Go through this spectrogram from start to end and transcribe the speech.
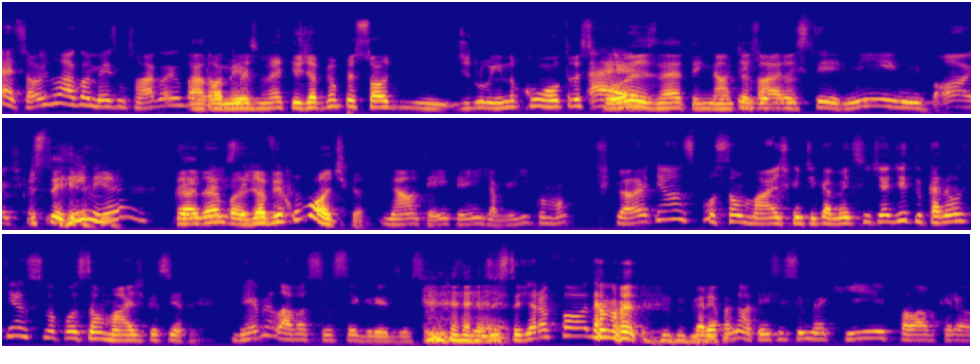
É, só usa água mesmo, só água e o batom. Água mesmo, né? Que eu já vi um pessoal diluindo com outras É. coisas, né? Tem Não, tem muitas várias. outras. Listerine, vodka. Listerine, é? Tem, Caramba, tem já vi com vodka. Não, tem, tem. Já vi como. Galera tinha umas poções mágicas antigamente, você tinha dito, cada um tinha sua poção mágica, assim, ó. Revelava seus segredos, assim. Os estúdios era foda, mano. O cara ia falar, não, tem esse filme aqui, falava que era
